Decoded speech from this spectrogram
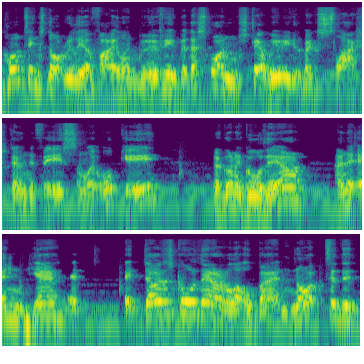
Haunting's not really a violent movie, but this one straight away we get a big slash down the face. I'm like, okay, they're going to go there, and and yeah, it it does go there a little bit, not to the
